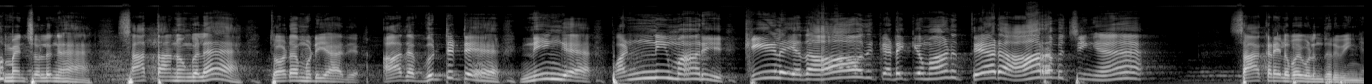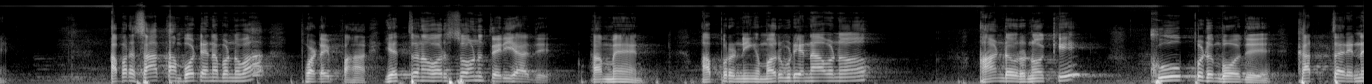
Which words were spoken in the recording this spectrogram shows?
ஆமேன்னு சொல்லுங்க. சாத்தான் உங்களை தொட முடியாது. அதை விட்டுட்டு நீங்க பண்ணி மாறி கீழே ஏதாவது கிடைக்குமான்னு தேட ஆரம்பிச்சீங்க சாக்கடையில் போய் விழுந்துருவீங்க. அப்புறம் சாத்தான் போட்டு என்ன பண்ணுவான் புடைப்பான் எத்தனை வருஷம்னு தெரியாது. ஆமேன். அப்புறம் நீங்கள் மறுபடியும் என்ன ஆகணும்? ஆண்டவரை நோக்கி கூப்பிடும்போது கர்த்தர் என்ன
